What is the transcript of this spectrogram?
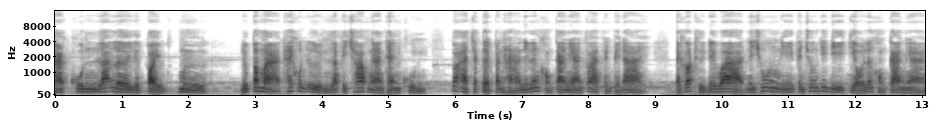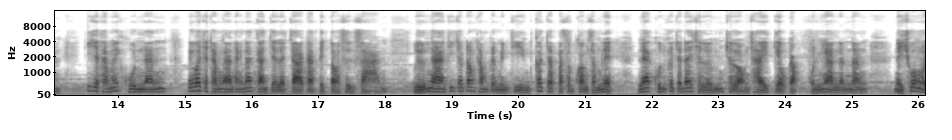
หากคุณละเลยหรือปล่อยมือ หรือประมาทให้คนอื่นรับผิดชอบงานแทนคุณ ก็อาจจะเกิดปัญหาในเรื่องของการงานก็อาจเป็นไปได้ แต่ก็ถือได้ว่าในช่วงนี้เป็นช่วงที่ดีเกี่ยวกับเรื่องของการงาน ที่จะทำให้คุณนั้น ไม่ว่าจะทำงานทางด้านการเจรจาการติดต่อสื่อสาร หรืองานที่จะต้องทำกันเป็นทีมก็จะประสบความสำเร็จ และคุณก็จะได้เฉลิมฉลองชัยเกี่ยวกับผลงานนั้นๆ ในช่วงเว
